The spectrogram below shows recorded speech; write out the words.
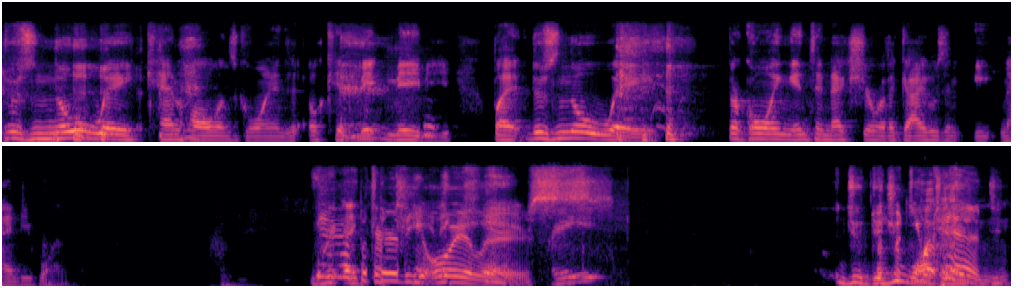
There's no way Ken Holland's going into okay, may, maybe, but there's no way they're going into next year with a guy who's an 891. Yeah, Like, but they're the they can't, Oilers. right? Dude, did But you watch? Any, did, did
